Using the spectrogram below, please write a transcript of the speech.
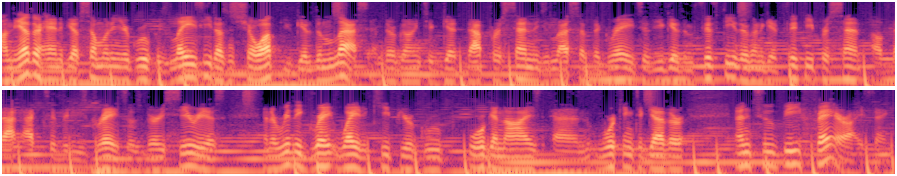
On the other hand, if you have someone in your group who's lazy, doesn't show up, you give them less, and they're going to get that percentage less of the grade. So if you give them 50, they're going to get 50% of that activity's grade. So it's very serious and a really great way to keep your group organized and working together and to be fair, I think.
